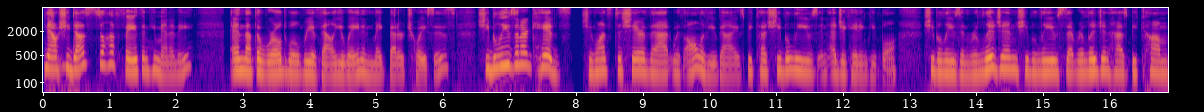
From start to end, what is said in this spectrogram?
Now, she does still have faith in humanity and that the world will reevaluate and make better choices. She believes in our kids. She wants to share that with all of you guys because she believes in educating people. She believes in religion. She believes that religion has become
